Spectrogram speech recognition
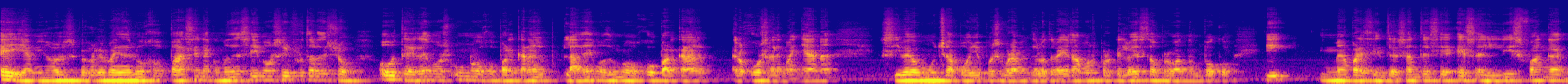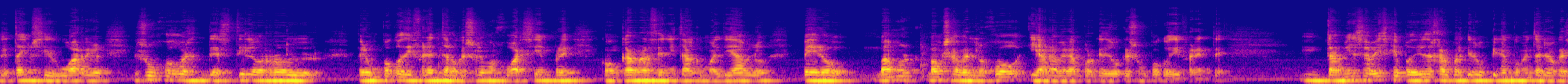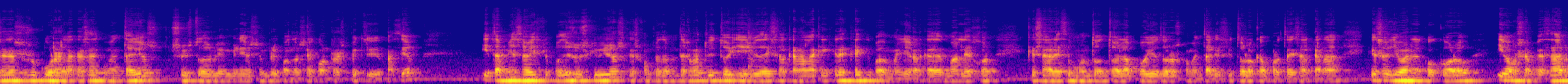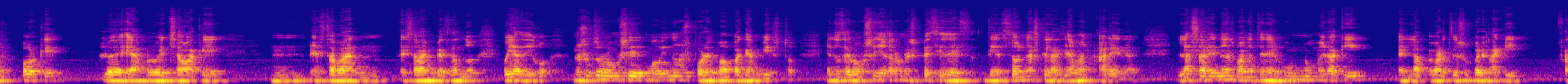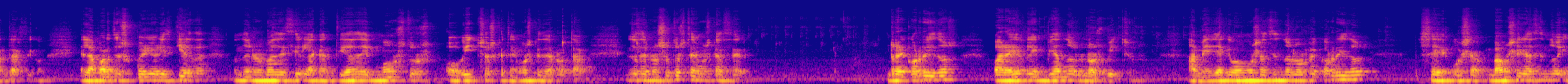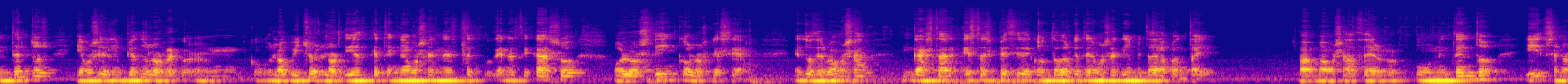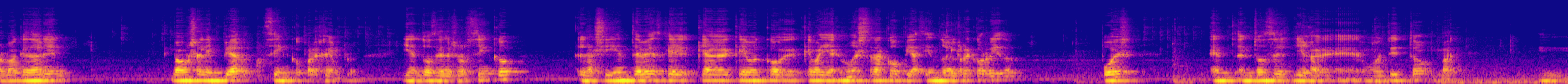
Hey amigos, espero que les vaya de lujo, pasen, acomódense y vamos a disfrutar del show. Hoy tenemos un nuevo juego para el canal, la demo de un nuevo juego para el canal, el juego sale mañana. Si veo mucho apoyo pues seguramente lo traigamos porque lo he estado probando un poco y me ha parecido interesante. Es el Lis Fanga de Time Warrior, es un juego de estilo rol pero un poco diferente a lo que solemos jugar siempre, con cámara cenital como el Diablo, pero vamos, vamos a ver el juego y ahora verán por qué digo que es un poco diferente. También sabéis que podéis dejar cualquier opinión, comentario, lo que sea que os ocurra en la casa de comentarios. Sois todos bienvenidos siempre y cuando sea con respeto y educación. Y también sabéis que podéis suscribiros, que es completamente gratuito y ayudáis al canal a que crezca y que podamos llegar cada vez más lejos, que se agradece un montón todo el apoyo, todos los comentarios y todo lo que aportáis al canal, que eso lleva en el cocoro. Y vamos a empezar porque lo he aprovechado que Mm, estaban, estaba empezando, pues ya digo, nosotros vamos a ir moviéndonos por el mapa que han visto. Entonces vamos a llegar a una especie de, zonas que las llaman arenas. Las arenas van a tener un número aquí, en la parte superior, aquí, fantástico, en la parte superior izquierda, donde nos va a decir la cantidad de monstruos o bichos que tenemos que derrotar. Entonces nosotros tenemos que hacer recorridos para ir limpiando los bichos. A medida que vamos haciendo los recorridos, o sea, vamos a ir haciendo intentos y vamos a ir limpiando los, mm, los bichos, los 10 que tengamos en este, en este caso, o los 5, los que sean. Entonces vamos a gastar esta especie de contador que tenemos aquí en mitad de la pantalla. vamos a hacer un intento y se nos va a quedar en... Vamos a limpiar 5, por ejemplo. Y entonces esos 5, la siguiente vez que, que vaya nuestra copia haciendo el recorrido, pues entonces llega eh, un momentito, vale.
